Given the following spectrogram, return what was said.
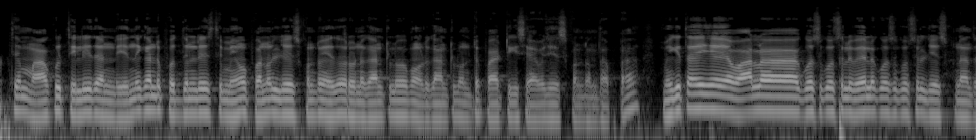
అయితే మాకు తెలియదండి ఎందుకంటే పొద్దున్న లేస్తే మేము పనులు చేసుకుంటాం. ఏదో రెండు గంటలు మూడు గంటలు ఉంటే పార్టీకి సేవ చేసుకుంటాం తప్ప మిగతా వాళ్ళ గుసగుసలు వేల గుసగుసలు చేసుకునేంత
